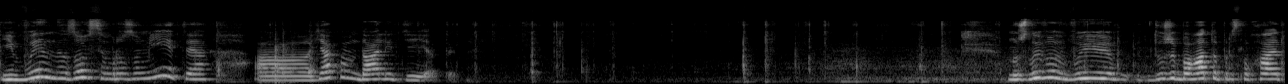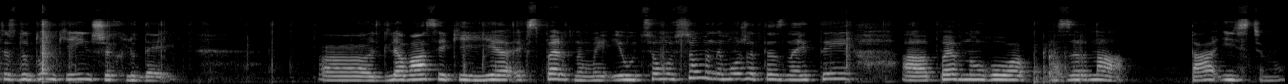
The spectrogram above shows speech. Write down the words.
І ви не зовсім розумієте, як вам далі діяти. Можливо, ви дуже багато прислухаєтесь до думки інших людей. для вас, які є експертними, і у цьому всьому не можете знайти певного зерна та істину.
